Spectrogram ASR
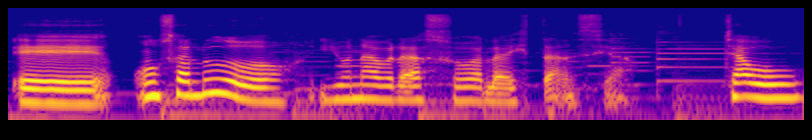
Eh, un saludo y un abrazo a la distancia. Chao.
